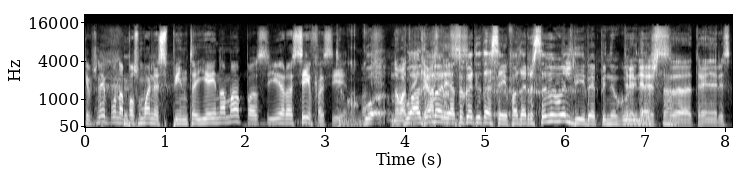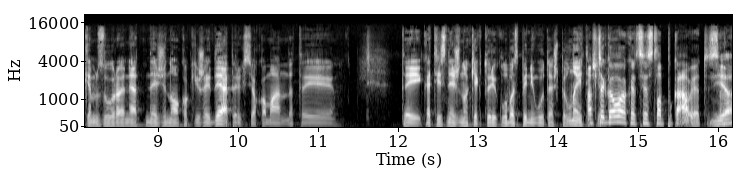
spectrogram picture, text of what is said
kaip žinai, būna pas žmonės spinta įeinama, pas jį yra seifas įeinama. Guo- Nu, tai Guoga Kęstas- norėtų, kad į tą seifą dar ir savivaldybė pinigų Treneris, įneštų. e, treneris Kemzūra net nežino, kokį žaidėją pirks jo komanda. Tai, tai kad jis nežino, kiek turi klubas pinigų, tai aš pilnai tikiu. Aš tai galvoju, kad jis slapukauja. Jo.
